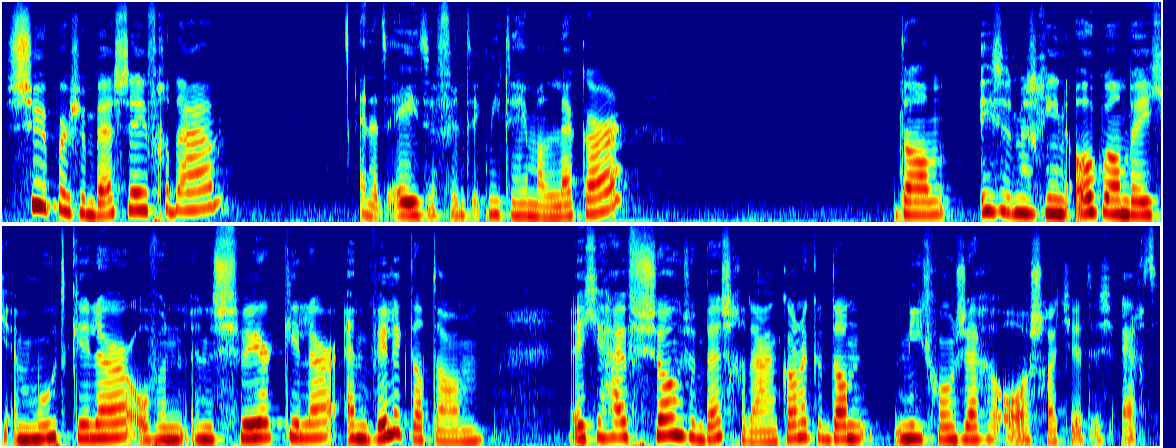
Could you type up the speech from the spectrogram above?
super zijn best heeft gedaan en het eten vind ik niet helemaal lekker, dan is het misschien ook wel een beetje een moodkiller of een, een sfeerkiller. En wil ik dat dan? Weet je, hij heeft zo zijn best gedaan. Kan ik het dan niet gewoon zeggen: Oh, schatje, het is echt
